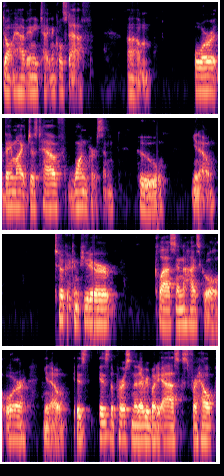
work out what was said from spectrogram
don't have any technical staff. Um, or they might just have one person who, you know, took a computer class in high school or, you know, is is the person that everybody asks for help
